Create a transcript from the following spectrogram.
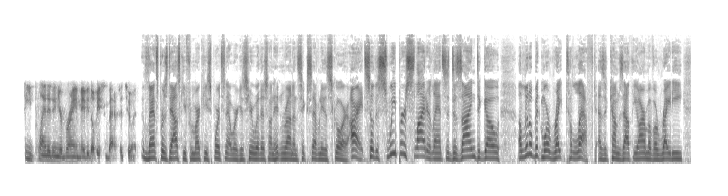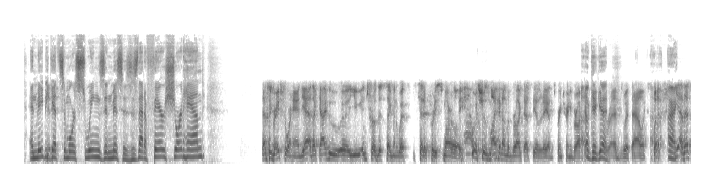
seed planted in your brain, maybe there'll be some benefit to it. Lance Brozdowski from Marquee Sports Network is here with us on Hit and Run on 670 The Score. All right, so the sweeper slider, Lance, is designed to go a little bit more right to left as it comes out the arm of a righty and maybe get some more swings and misses. Is that a fair shorthand? That's a great shorthand. Yeah, that guy who uh, you intro this segment with said it pretty smartly, which was my hit on the broadcast the other day on the spring training broadcast. Okay, good. Reds with Alex, but uh, yeah, that's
